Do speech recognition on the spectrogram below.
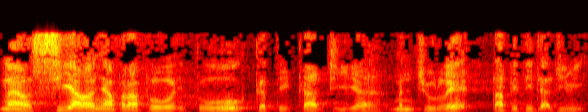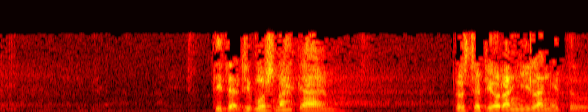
Nah, sialnya Prabowo itu ketika dia menculik tapi tidak di tidak dimusnahkan. Terus jadi orang hilang itu.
